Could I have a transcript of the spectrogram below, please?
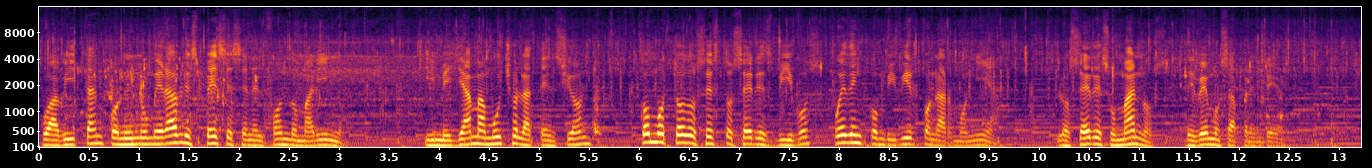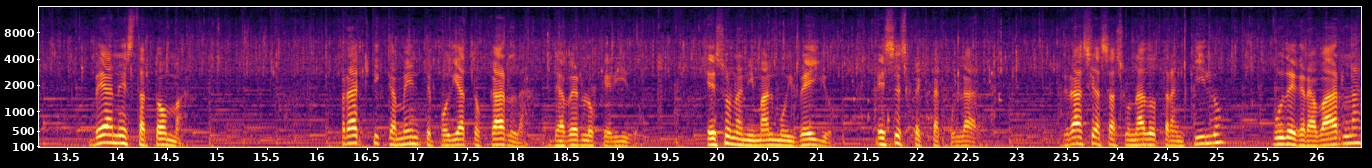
Cohabitan con innumerables peces en el fondo marino y me llama mucho la atención cómo todos estos seres vivos pueden convivir con armonía. Los seres humanos debemos aprender. Vean esta toma. Prácticamente podía tocarla de haberlo querido. Es un animal muy bello, es espectacular. Gracias a su nado tranquilo, pude grabarla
